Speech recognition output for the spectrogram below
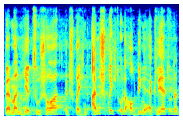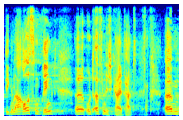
wenn man hier Zuschauer entsprechend anspricht oder auch Dinge erklärt oder Dinge nach außen bringt äh, und Öffentlichkeit hat. Ähm,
